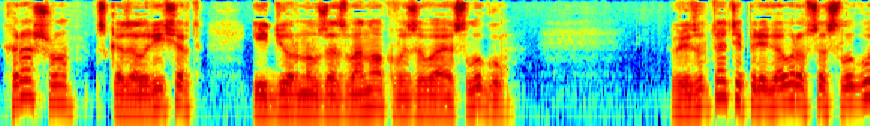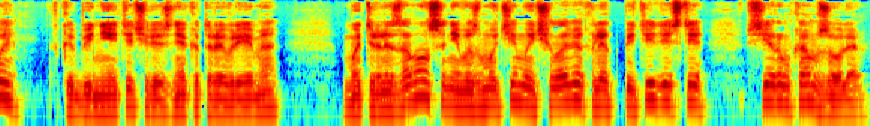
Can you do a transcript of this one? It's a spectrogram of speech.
«Хорошо», — сказал Ричард и дернул за звонок, вызывая слугу. В результате переговоров со слугой в кабинете через некоторое время материализовался невозмутимый человек лет пятидесяти в сером камзоле.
